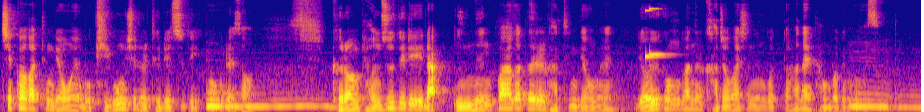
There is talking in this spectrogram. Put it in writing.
치과 같은 경우에 뭐 기공실을 드릴 수도 있고 그래서 음. 그런 변수들이 나- 있는 과들 같은 경우에 여유 공간을 가져가시는 것도 하나의 방법인 것 같습니다. 음, 음.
